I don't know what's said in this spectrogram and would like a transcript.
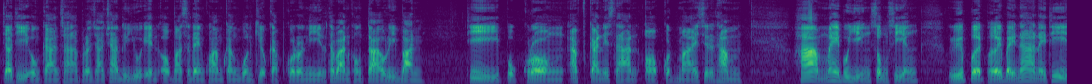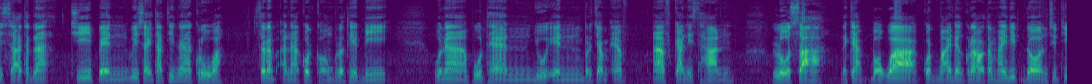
เจ้าที่องค์การสหประชาชาติหรือ UN ออกมาแสดงความกังวลเกี่ยวกับกรณีรัฐบาลของตาลีบัน ที่ปกครองอัฟกานิสถานออกกฎหมายศีลธรรม ห้ามไม่ให้ผู้หญิงส่งเสียง หรือเปิดเผยใบหน้าในที่สาธารณะชี้เป็นวิสัยทัศน์ที่น่ากลัวสำหรับอนาคตของประเทศนี้ หัวหน้าผู้แทน UN ประจำอัฟอัฟกานิสถานโลซานะครับบอกว่ากฎหมายดังกล่าวทำให้ดิดดอนสิทธิ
